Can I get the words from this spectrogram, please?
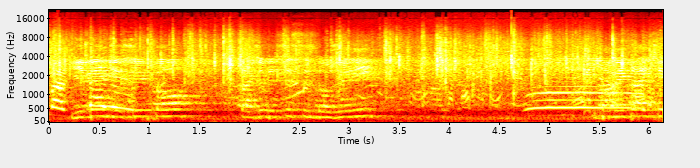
Nie będzie szybko, tak żeby wszyscy zdążyli. I pamiętajcie,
